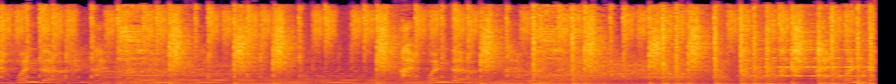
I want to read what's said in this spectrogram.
I wonder.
